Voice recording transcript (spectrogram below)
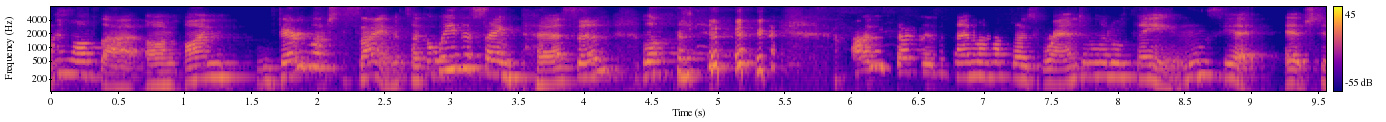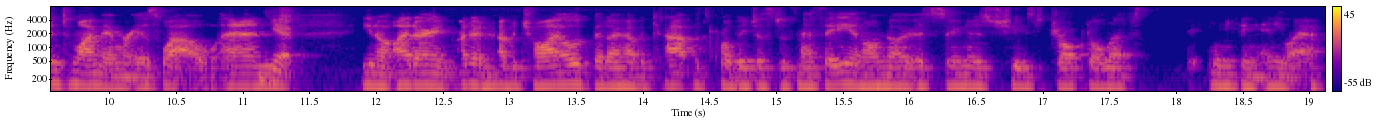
I love that. Um, I'm very much the same. It's like, are we the same person? I'm exactly the same. I have those random little things, yeah, etched into my memory as well. And Yeah. you know, I don't I don't have a child, but I have a cat that's probably just as messy, and I'll know as soon as she's dropped or left anything anywhere.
